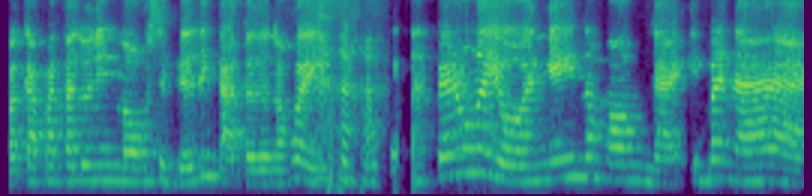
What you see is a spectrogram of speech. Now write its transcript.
Pagkapatalunin mo ako sa building, tatalon ako eh. Pero ngayon, ngayon na mom na, iba na.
